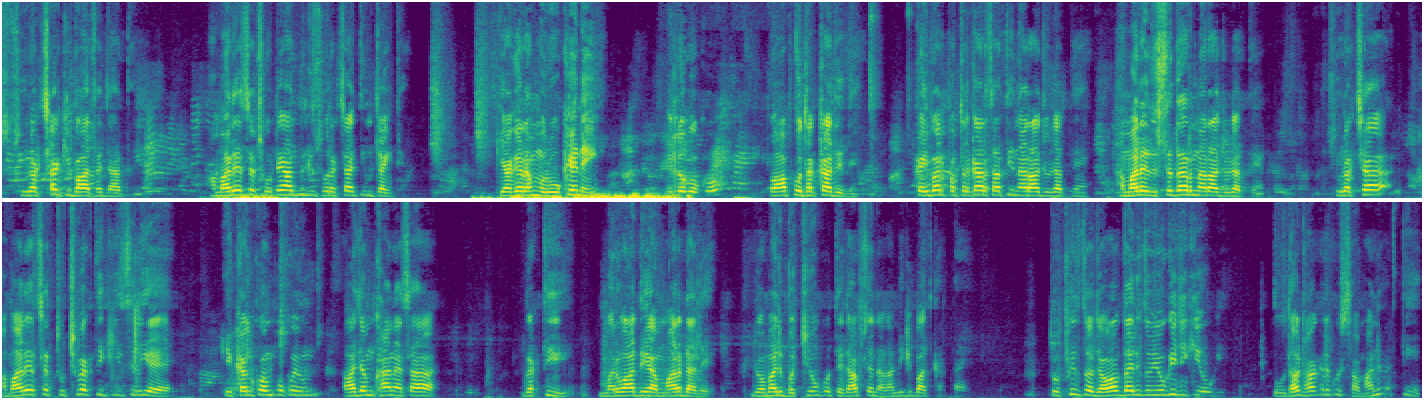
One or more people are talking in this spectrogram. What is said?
सुरक्षा की बात है जहाँ तक। हमारे से छोटे आदमी की सुरक्षा इतनी टाइट है कि अगर हम रोके नहीं इन लोगों को तो आपको धक्का दे दें। कई बार पत्रकार साथी नाराज़ हो जाते हैं, हमारे रिश्तेदार नाराज़ हो जाते हैं। सुरक्षा हमारे से तुच्छ व्यक्ति की इसलिए है कि कल को हमको कोई आज़म खान ऐसा व्यक्ति मरवा दे या मार डाले, जो हमारी बच्चियों को तेजाब से नहलाने की बात करता है। तो फिर तो जवाबदारी तो योगी जी की होगी। तो उद्धव ठाकरे कुछ सामान्य व्यक्ति है?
